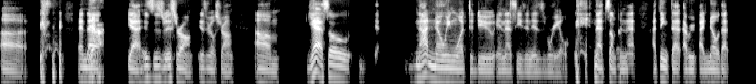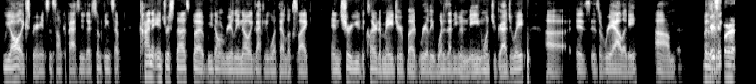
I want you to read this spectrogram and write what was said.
Uh, and uh, yeah, yeah it's, it's, it's strong. It's real strong. Um, yeah. So not knowing what to do in that season is real. that's something that I think that I re- I know that we all experience in some capacity. There's some things that kind of interest us, but we don't really know exactly what that looks like. And sure, you declared a major, but really, what does that even mean once you graduate? Uh, is is a reality. Um, but crazy part,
